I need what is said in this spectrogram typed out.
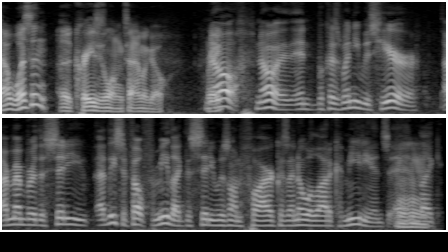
that wasn't a crazy long time ago. Right? No, no, and because when he was here, I remember the city. At least it felt for me like the city was on fire because I know a lot of comedians and Mhm. like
